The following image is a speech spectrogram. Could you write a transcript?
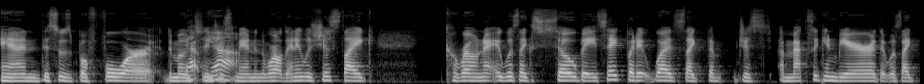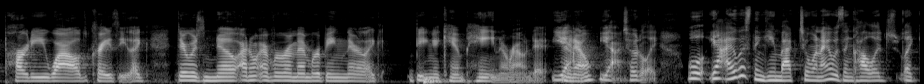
and this was before the most That- yeah. man in the world, and it was just like Corona. It was like so basic, but it was like the just a Mexican beer that was like party wild crazy. Like there was no, I don't ever remember being there like being a campaign around it. Yeah. you know, Yeah, totally. Well, yeah, I was thinking back to when I was in college, like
